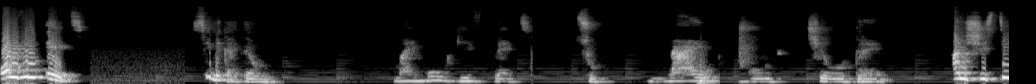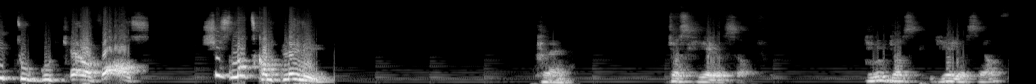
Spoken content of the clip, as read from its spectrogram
Or even eight. See make I tell you. My mom gave birth to nine good children. And she still took good care of us. She's not complaining. Clem, just hear yourself. Can you just hear yourself?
